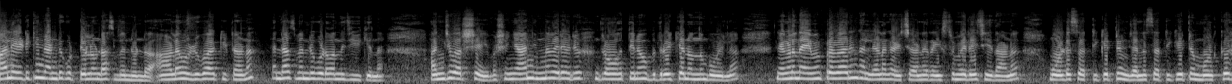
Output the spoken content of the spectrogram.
ആ ലേഡിക്കും രണ്ട് കുട്ടികളുണ്ട് ഹസ്ബൻഡുണ്ട് ആളെ ഒഴിവാക്കിയിട്ടാണ് എന്റെ ഹസ്ബൻഡ് കൂടെ വന്ന് ജീവിക്കുന്നത്. അഞ്ച് വർഷമായി പക്ഷേ ഞാൻ ഇന്ന് വരെ ഒരു ദ്രോഹത്തിനോ ഉപദ്രവിക്കാനോ ഒന്നും പോയില്ല. ഞങ്ങൾ നിയമപ്രകാരം കല്യാണം കഴിച്ചാണ് രജിസ്റ്റർ മാരേജ് ചെയ്താണ്. മോളുടെ സർട്ടിഫിക്കറ്റും ജനന സർട്ടിഫിക്കറ്റും മോൾക്ക്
